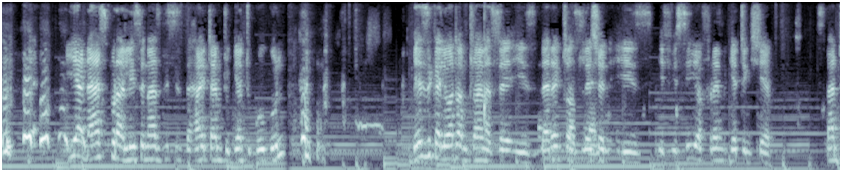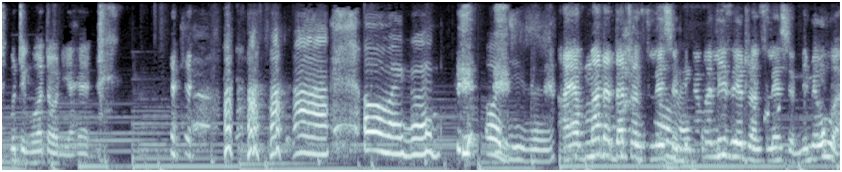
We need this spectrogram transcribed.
Yeah diaspora listeners this is the high time to get to google. Basically what i'm trying to say is direct translation is if you see your friend getting shape start putting water on your head. Oh my god. Oh Jesus. i have murdered that translation. Oh nimemaliza hiyo translation. Nimeua.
